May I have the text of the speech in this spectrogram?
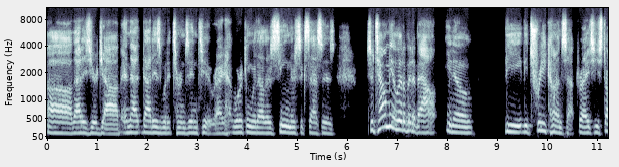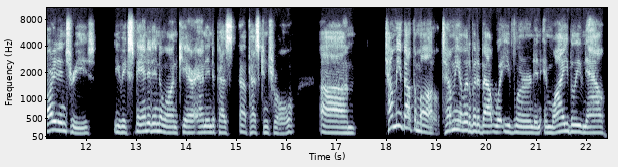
uh, that is your job, and that that is what it turns into, right? Working with others, seeing their successes. So tell me a little bit about you know the the tree concept, right? So you started in trees, you've expanded into lawn care and into pest uh, pest control. Um, tell me about the model. Tell me a little bit about what you've learned and, and why you believe now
